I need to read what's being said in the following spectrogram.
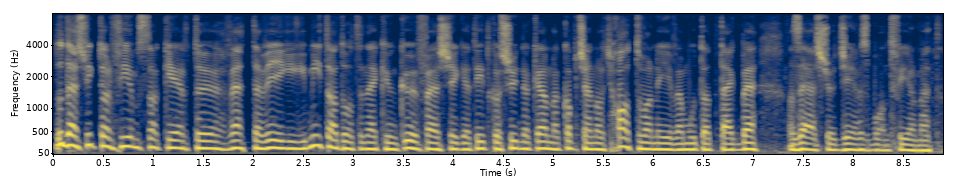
Dudás Viktor filmszakértő vette végig, mit adott nekünk ő felsége titkos ügynök annak kapcsán, hogy 60 éve mutatták be az első James Bond filmet.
